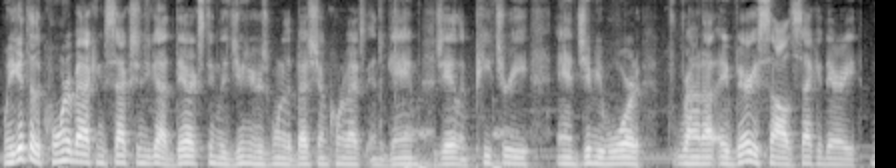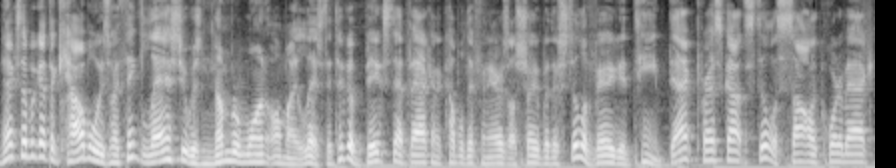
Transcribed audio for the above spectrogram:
When you get to the cornerbacking section, you got Derek Stingley Jr., who's one of the best young cornerbacks in the game. Jalen Pitre and Jimmy Ward round out a very solid secondary. Next up, we got the Cowboys, who I think last year was number one on my list. They took a big step back in a couple different areas I'll show you, but they're still a very good team. Dak Prescott, still a solid quarterback,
